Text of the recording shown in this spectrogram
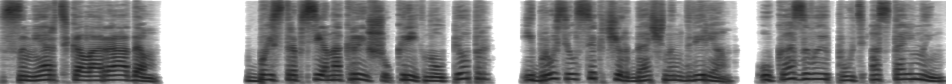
«Смерть колорадам!» «Быстро все на крышу!» — крикнул Петр и бросился к чердачным дверям, указывая путь остальным.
